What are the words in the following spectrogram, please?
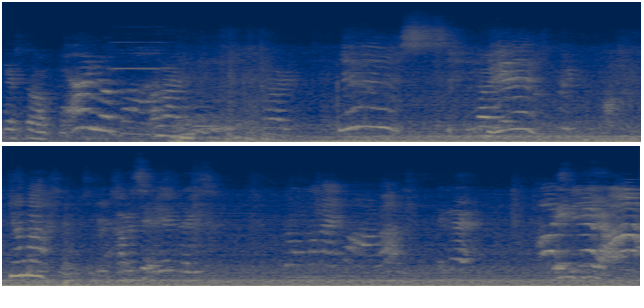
Yes, Dom. I know. No. Yes. No. Yeah. Come. Come and sit here, please. In there. In here.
